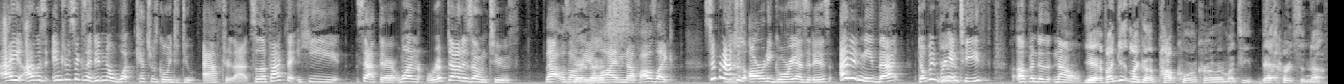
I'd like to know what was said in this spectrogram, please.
I, I was interested because I didn't know what Ketch was going to do after that. So the fact that he sat there, one ripped out his own tooth, that was already a lie enough. I was like, Supernatural's already gory as it is. I didn't need that. Don't be bringing Yeah. teeth up into the no. Yeah, if I get like a popcorn kernel in my teeth, that hurts enough.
